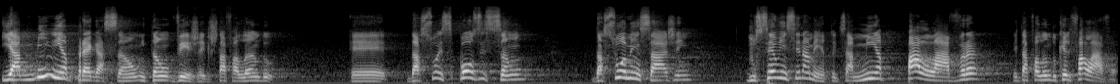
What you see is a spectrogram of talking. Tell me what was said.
e a minha pregação, então veja, ele está falando é, da sua exposição, da sua mensagem, do seu ensinamento. Ele diz: A minha palavra, ele está falando do que ele falava,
